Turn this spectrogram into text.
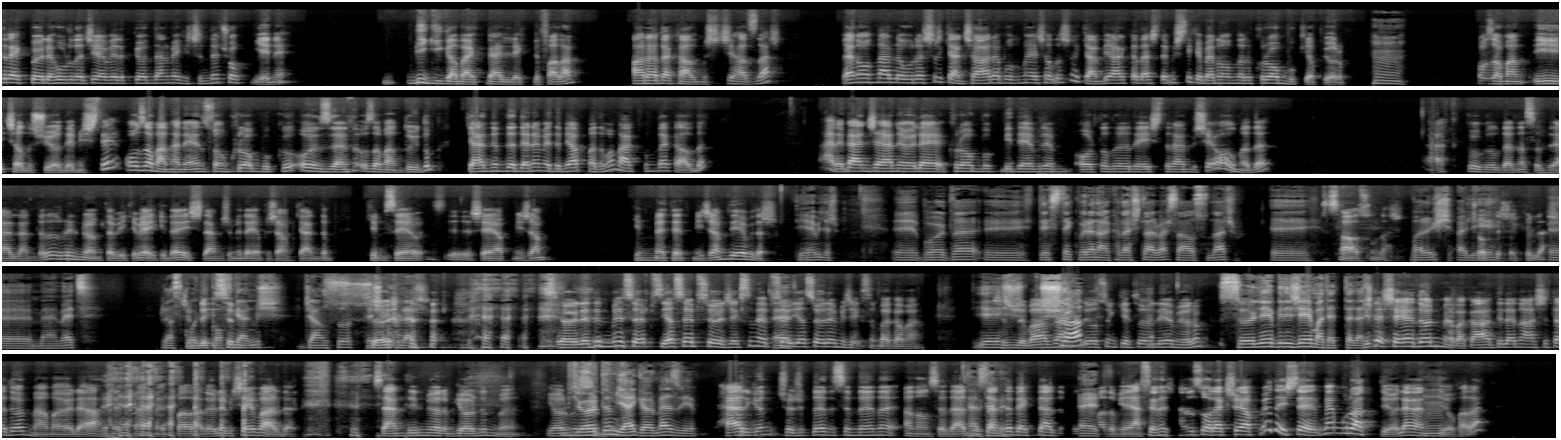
direkt böyle hurdacıya verip göndermek için de çok yeni. 1 GB bellekli falan. Arada kalmış cihazlar. Ben onlarla uğraşırken, çare bulmaya çalışırken bir arkadaş demişti ki ben onları Chromebook yapıyorum. Hmm. O zaman iyi çalışıyor demişti. O zaman hani en son Chromebook'u o yüzden o zaman duydum. Kendim de denemedim, yapmadım ama aklımda kaldı. Hani bence hani öyle Chromebook bir devrim, ortalığı değiştiren bir şey olmadı. Artık Google'da nasıl değerlendirir bilmiyorum tabii ki. Belki de işlemcimi de yapacağım kendim. Kimseye e, şey yapmayacağım himmet etmeyeceğim diyebilir. Diyebilir. Ee, bu arada e, destek veren arkadaşlar var sağ olsunlar. Ee, sağ olsunlar. Barış, Ali, Çok teşekkürler. E, Mehmet, Raskolnikov isim... gelmiş. Cansu teşekkürler. Söyledin mi? Hep, ya hep söyleyeceksin hep evet. ya söylemeyeceksin bak ama. Ye, Şimdi bazen şu an diyorsun ki söyleyemiyorum. Söyleyebileceğim adetteler. Bir de şeye dönme bak Adile Naşit'e dönme ama öyle Ahmet Mehmet falan öyle bir şey vardı. Sen bilmiyorum gördün mü? Görmüşsündür. Gördüm ya görmez miyim? Her gün çocukların isimlerini anons ederdi. Tabii, Sen tabii. de beklerdin benim evet. adım ya. Yani senin şahıs olarak şey yapmıyor da işte ben Murat diyor, Levent hmm. diyor falan.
